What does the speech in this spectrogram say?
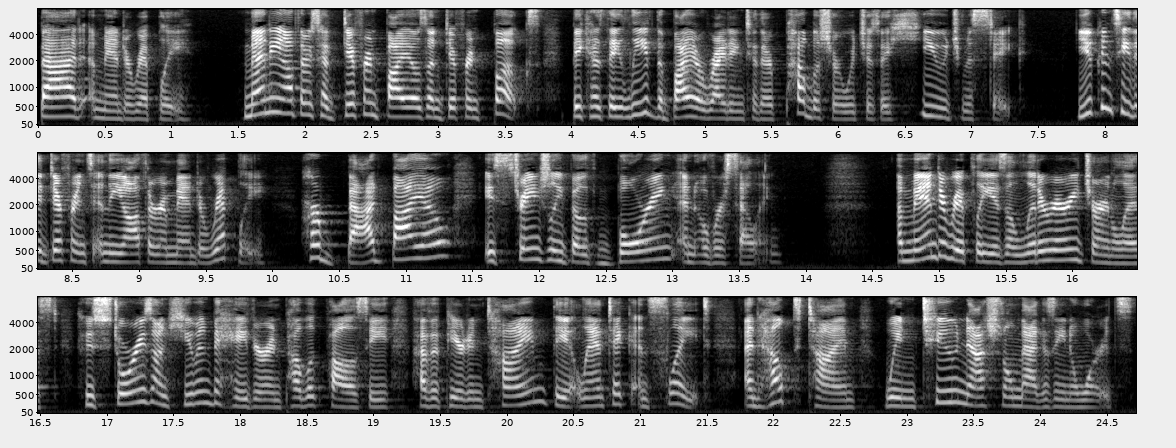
Bad Amanda Ripley. Many authors have different bios on different books because they leave the bio writing to their publisher, which is a huge mistake. You can see the difference in the author Amanda Ripley. Her bad bio is strangely both boring and overselling. Amanda Ripley is a literary journalist whose stories on human behavior and public policy have appeared in Time, The Atlantic, and Slate, and helped Time win two National Magazine Awards.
